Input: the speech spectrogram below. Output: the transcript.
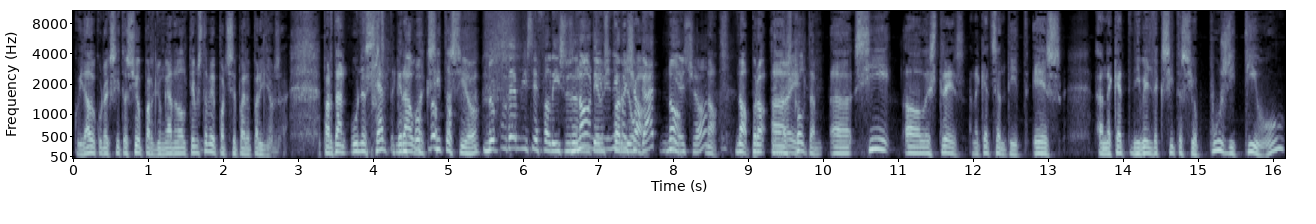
cuidado que una excitació perllongada en el temps també pot ser per- perillosa. Per tant, un cert grau d'excitació... No podem ni ser feliços en un ni- temps ni amb perllongat, no, ni això. No, no però, uh, noi. escolta'm, uh, si l'estrès, en aquest sentit, és en aquest nivell d'excitació positiu,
